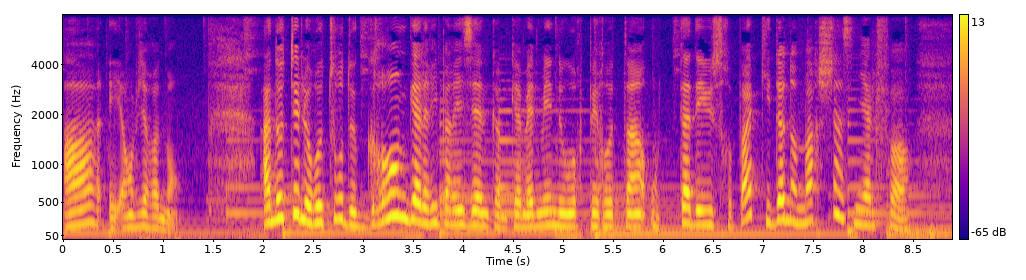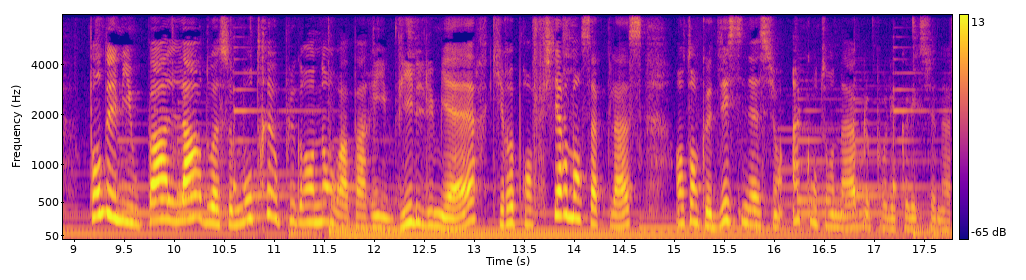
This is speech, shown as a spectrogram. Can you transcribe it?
art et environnement. À noter le retour de grandes galeries parisiennes comme Kamel Ménour, Perrotin ou Thaddeus Repas qui donnent au marché un signal fort. Pandémie ou pas, l'art doit se montrer au plus grand nombre à Paris, ville lumière, qui reprend fièrement sa place en tant que destination incontournable pour les collectionneurs.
